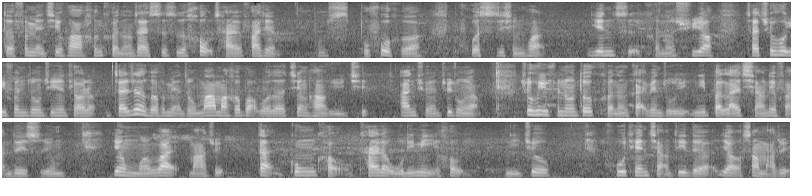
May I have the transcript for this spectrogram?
的分娩计划很可能在实施后才发现不不符合符合实际情况，因此可能需要在最后一分钟进行调整。在任何分娩中，妈妈和宝宝的健康与安全最重要，最后一分钟都可能改变主意。你本来强烈反对使用硬膜外麻醉，但宫口开了五厘米以后，你就呼天抢地的要上麻醉。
